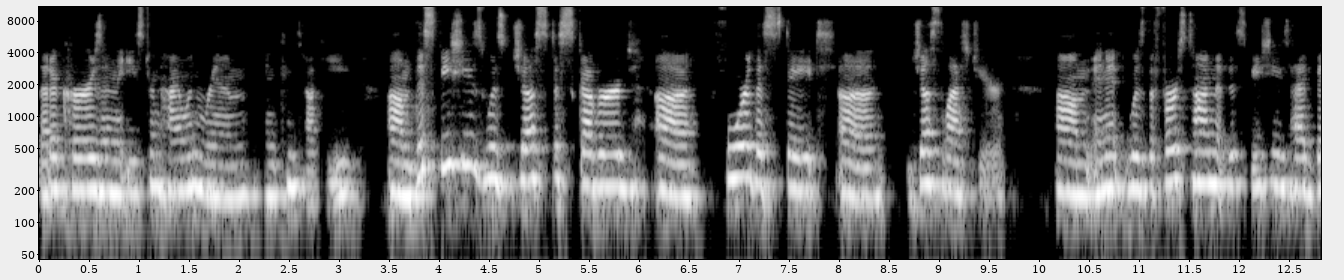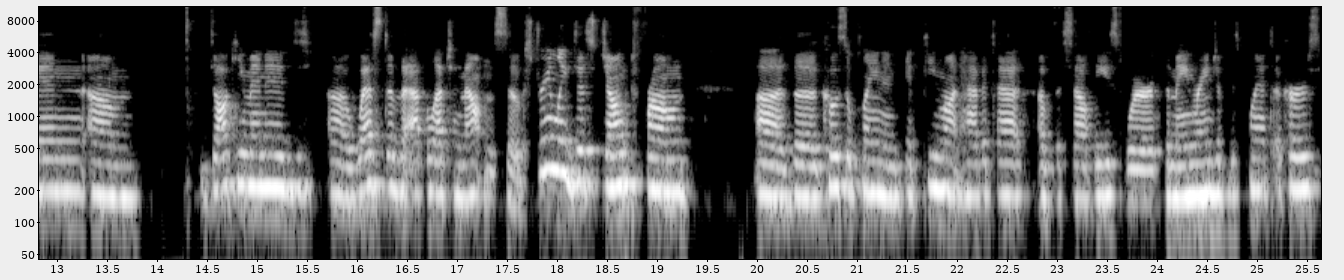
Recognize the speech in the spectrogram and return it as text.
that occurs in the Eastern Highland Rim in Kentucky. Um, this species was just discovered uh, for the state uh, just last year. Um, and it was the first time that this species had been um, documented uh, west of the Appalachian Mountains. So extremely disjunct from uh, the coastal plain and, Piedmont habitat of the Southeast where the main range of this plant occurs.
